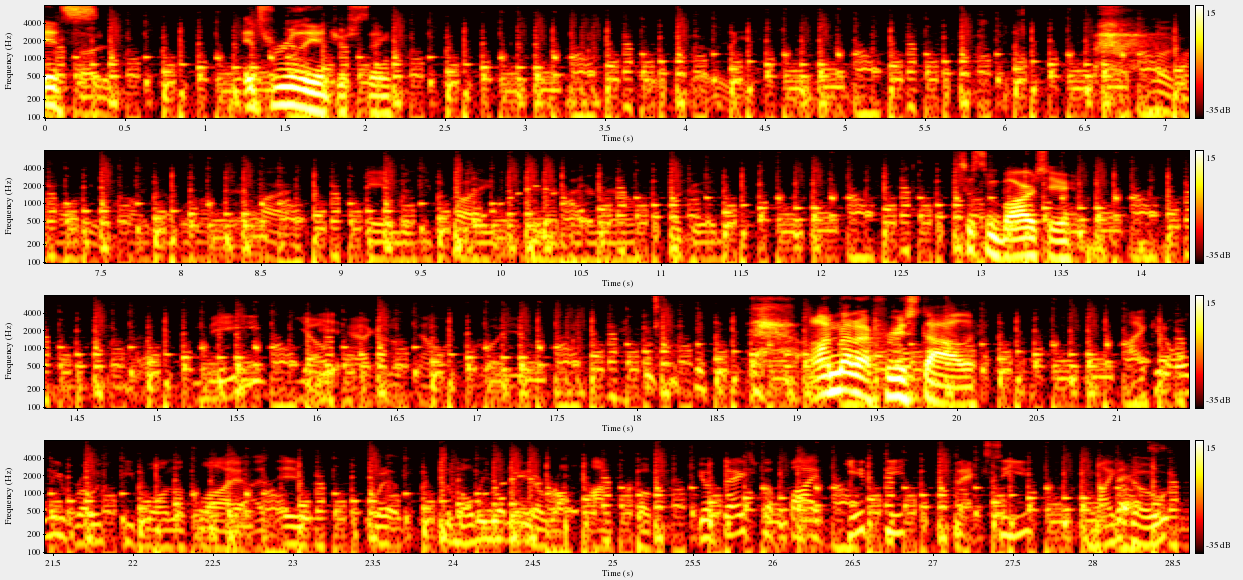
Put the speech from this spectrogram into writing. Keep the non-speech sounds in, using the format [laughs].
It's it's really interesting. Let's get some bars here. Me? Yeah, okay, I got no talent. What about you? [sighs] I'm not a freestyler. I can only roast people on the fly. I, it, when, the moment you want me to rock, I'm cooked. Yo, thanks for the five gifted, Bexy, my goat.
